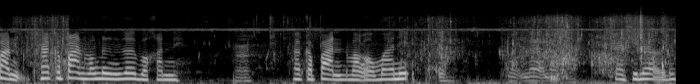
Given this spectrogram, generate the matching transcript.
ปั่นห้ากระปั่นวังหนึ่งเลยบอกคันนี่ห้ากระปั่นวางออกมานี่แล้วแล้วใส่ชิ้นแล้วเลยดิ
